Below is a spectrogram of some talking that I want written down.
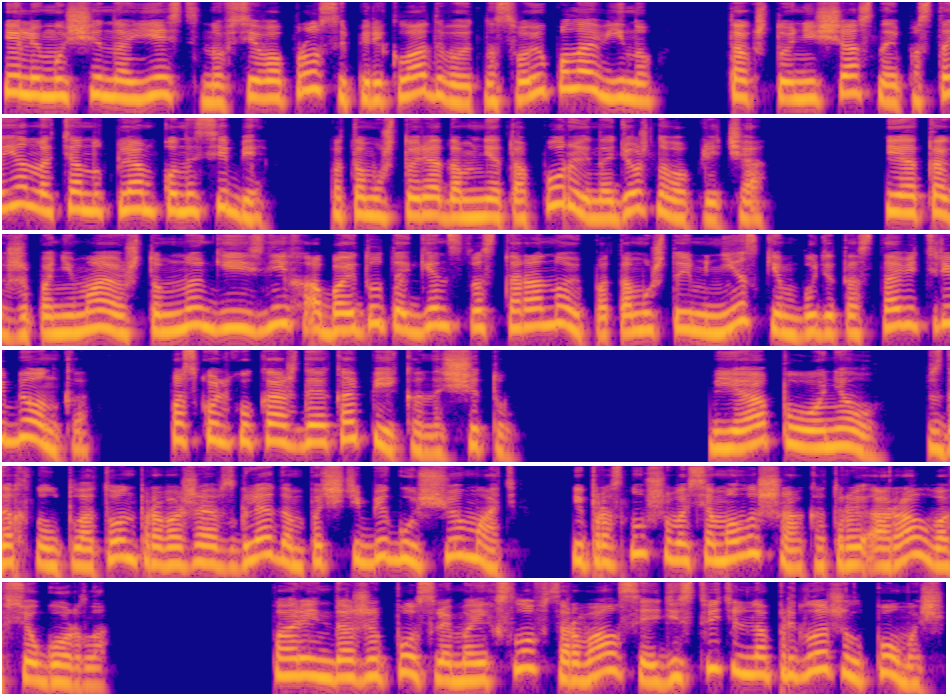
Или мужчина есть, но все вопросы перекладывают на свою половину, так что несчастные постоянно тянут лямку на себе, потому что рядом нет опоры и надежного плеча. Я также понимаю, что многие из них обойдут агентство стороной, потому что им не с кем будет оставить ребенка, поскольку каждая копейка на счету. «Я понял», – вздохнул Платон, провожая взглядом почти бегущую мать и проснувшегося малыша, который орал во все горло. Парень даже после моих слов сорвался и действительно предложил помощь,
